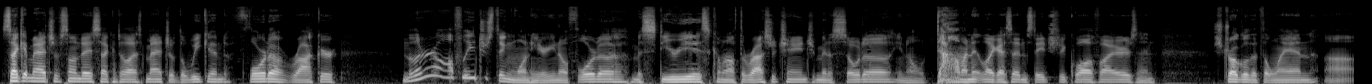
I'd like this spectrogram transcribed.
Second match of Sunday, second to last match of the weekend, Florida ROKKR. Another awfully interesting one here. You know, Florida, mysterious, coming off the roster change. Minnesota, you know, dominant, like I said, in stage three qualifiers and struggled at the LAN. Uh,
